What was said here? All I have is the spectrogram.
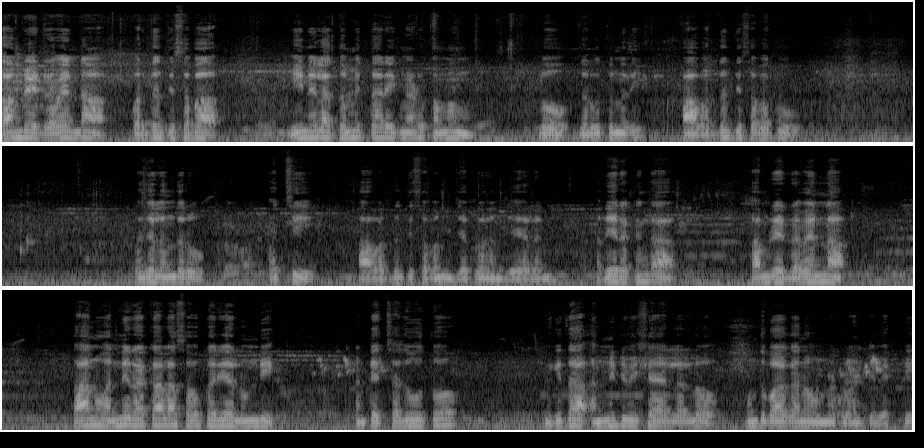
కామ్రేడ్ రవణ వర్ధంతి సభ ఈ నెల తొమ్మిది తారీఖు నాడు ఖమ్మంలో జరుగుతున్నది. ఆ వర్ధంతి సభకు ప్రజలందరూ వచ్చి ఆ వర్ధంతి సభను జయప్రదం చేయాలని అదే రకంగా కామ్రేడ్ రవెన్న తాను అన్ని రకాల సౌకర్యాలుండి అంటే చదువుతో మిగతా అన్నిటి విషయాలలో ముందు బాగాన ఉన్నటువంటి వ్యక్తి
